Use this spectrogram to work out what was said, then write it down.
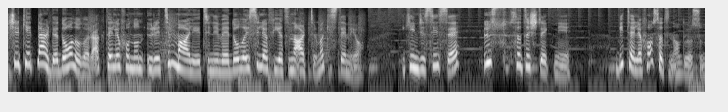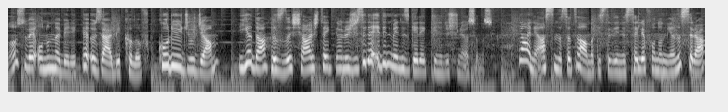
Şirketler de doğal olarak telefonun üretim maliyetini ve dolayısıyla fiyatını arttırmak istemiyor. İkincisi ise üst satış tekniği. Bir telefon satın alıyorsunuz ve onunla birlikte özel bir kılıf, koruyucu cam ya da hızlı şarj teknolojisi de edinmeniz gerektiğini düşünüyorsunuz. Yani aslında satın almak istediğiniz telefonun yanı sıra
